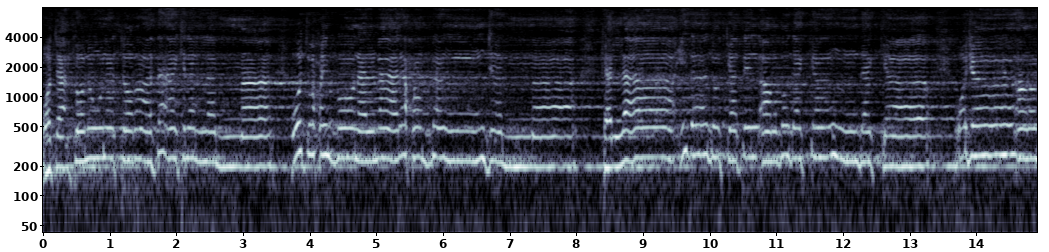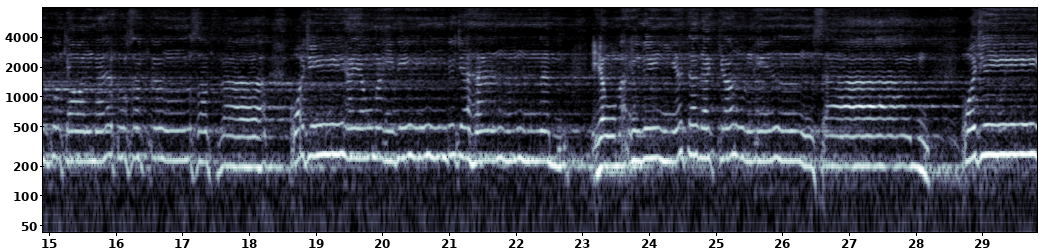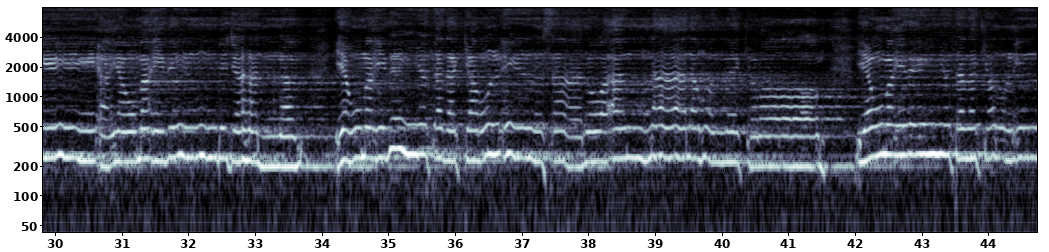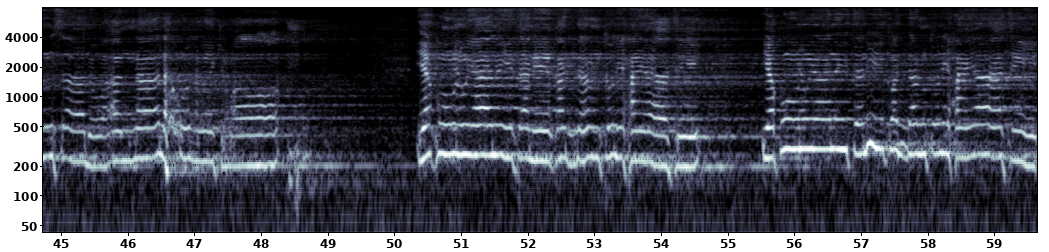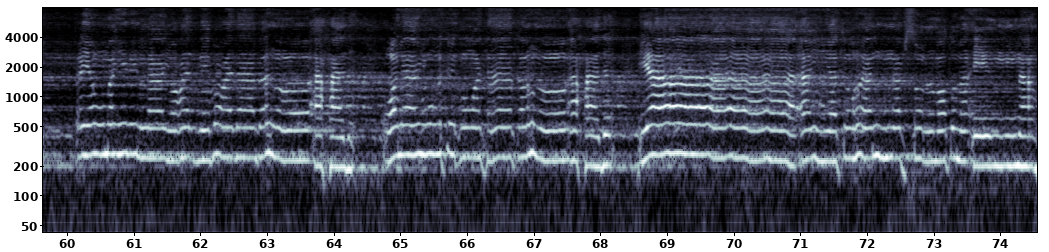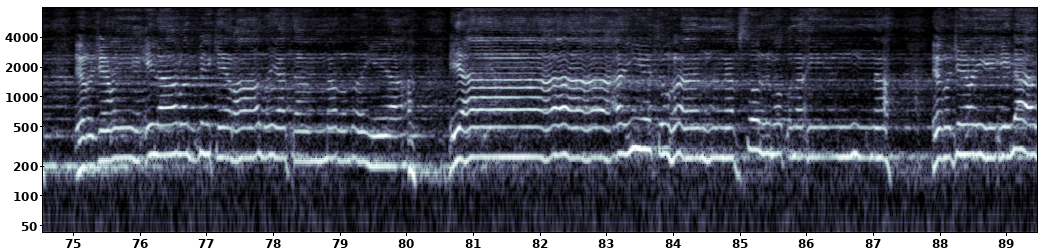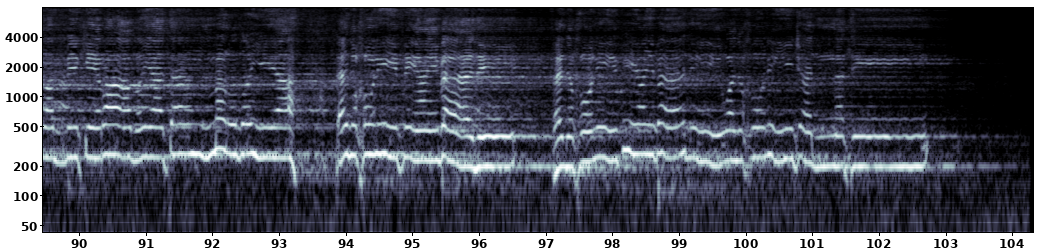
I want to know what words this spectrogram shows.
وتأكلون التراث أكلا لما وتحبون المال حبا جما كلا إذا دكت الأرض دكا دكا وجاء ربك والملك صفا صفا وجيء يومئذ بجهنم يومئذ يتذكر الإنسان وجيء يومئذ بجهنم. يومئذ يتذكر الإنسان وأنى له الذكرى. يومئذ يتذكر الإنسان وأنى له الذكرى. يقول يا ليتني قدمت لحياتي يقول يا ليتني قدمت لحياتي فيومئذ لا يعذب عذابه أحد ولا يوثق وثاقه أحد. يا أيتها النفس المطمئنة ارجعي إلى ربك راضية مرضية. يا النفس المطمئنة. ارجعي إلى ربك راضية مرضية. فادخلي في عبادي فادخلي في عبادي وادخلي جنتي.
